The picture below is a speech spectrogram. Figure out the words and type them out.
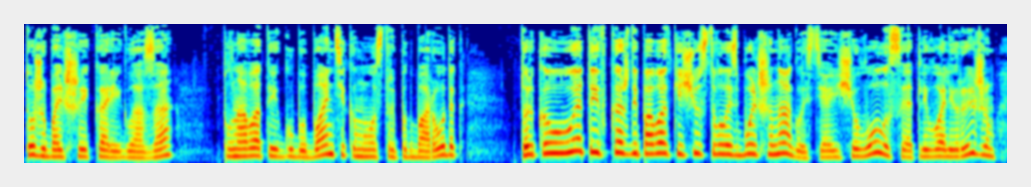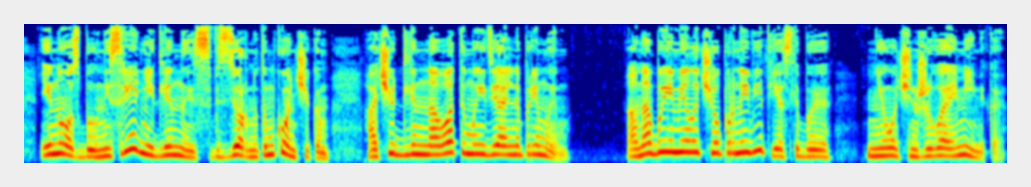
Тоже большие карие глаза, полноватые губы бантиком и острый подбородок. Только у этой в каждой повадке чувствовалось больше наглости, а еще волосы отливали рыжим, и нос был не средней длины с вздернутым кончиком, а чуть длинноватым и идеально прямым. Она бы имела чопорный вид, если бы не очень живая мимика.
